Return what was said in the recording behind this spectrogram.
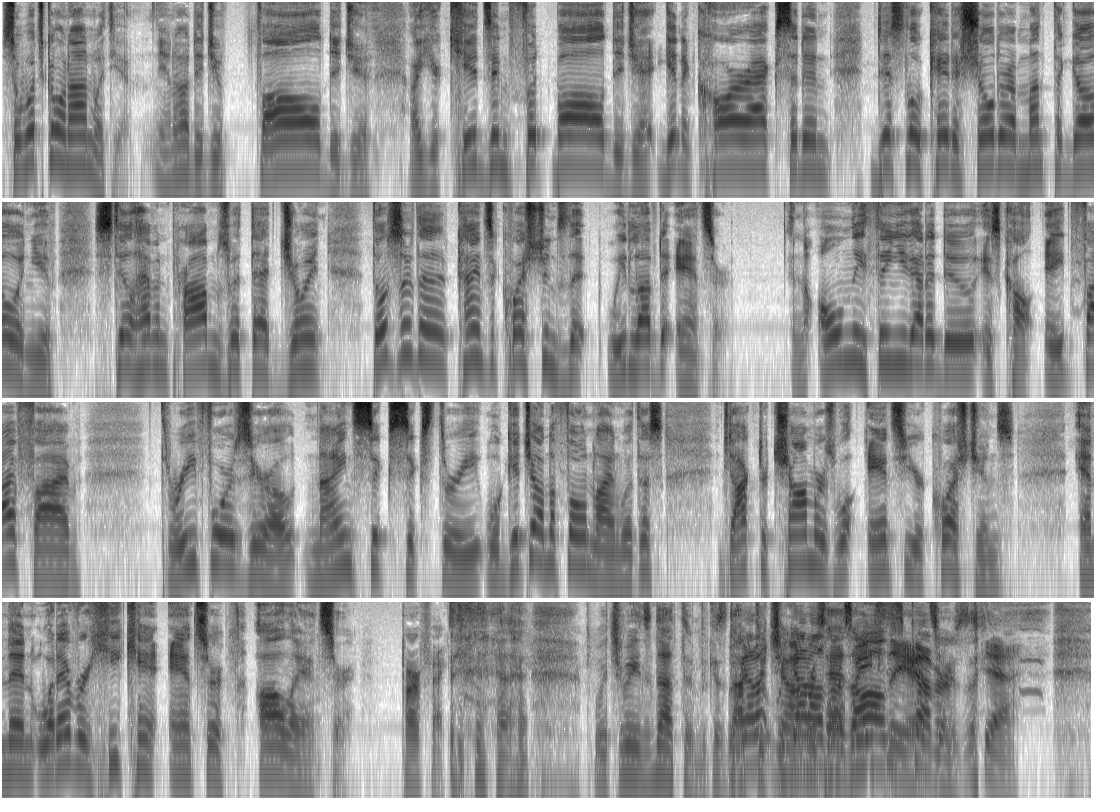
So what's going on with you? You know, did you fall? Did you are your kids in football? Did you get in a car accident, dislocate a shoulder a month ago and you still having problems with that joint? Those are the kinds of questions that we love to answer. And the only thing you got to do is call 855 340 9663. We'll get you on the phone line with us. Dr. Chalmers will answer your questions. And then whatever he can't answer, I'll answer Perfect. which means nothing because We Dr. got Chalmers the has all the covered. answers. Yeah.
